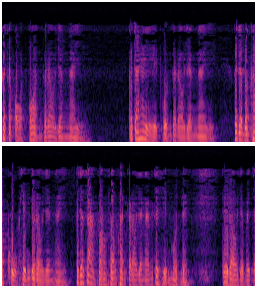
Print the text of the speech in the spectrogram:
ก็จะออดอ้อนกับเรายังไง ก็จะให้เหตุผลกับเรายังไง ก็จะบังคับขู่เข็นกับเรายังไง ก็จะสร้างความสำคัญกับเรายังไงมันจะเห็นหมดเลยเดี๋ยวเราอย่าไปใจ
